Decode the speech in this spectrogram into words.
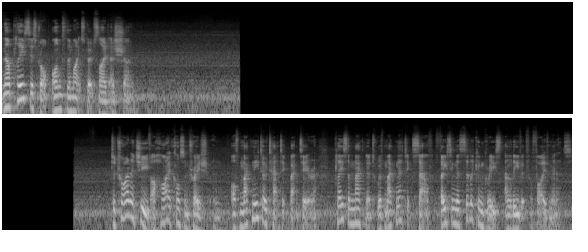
Now place this drop onto the microscope slide as shown. To try and achieve a higher concentration of magnetotactic bacteria, place a magnet with magnetic south facing the silicon grease and leave it for 5 minutes.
